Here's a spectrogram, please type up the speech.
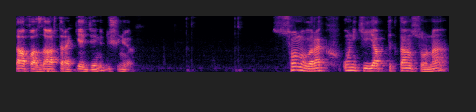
daha fazla artarak geleceğini düşünüyorum. Son olarak 12'yi yaptıktan sonra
